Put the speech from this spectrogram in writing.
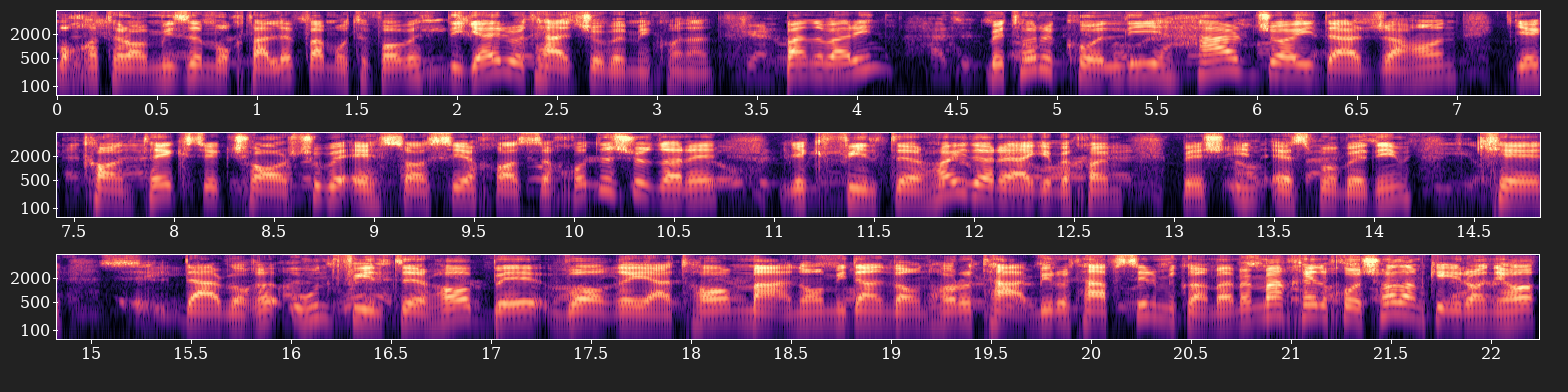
مخاطرآمیز مختلف و متفاوت دیگری رو تجربه می‌کنن. بنابراین به طور کلی هر جایی در جهان یک کانتکست یک چارچوب احساسی خاص خودش رو داره یک فیلترهایی داره اگه بخوایم بهش این اسمو بدیم که در واقع اون فیلترها به واقعیت ها معنا میدن و اونها رو تعبیر و تفسیر می‌کنن. و من خیلی خوشحالم که ایرانی ها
